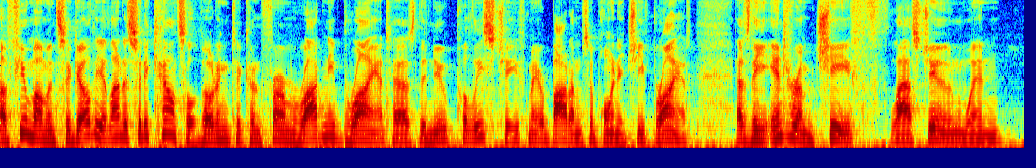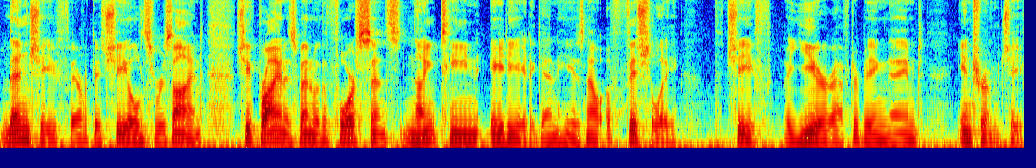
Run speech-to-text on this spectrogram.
A few moments ago, the Atlanta City Council voting to confirm Rodney Bryant as the new police chief. Mayor Bottoms appointed Chief Bryant as the interim chief last June when then Chief Erika Shields resigned. Chief Bryant has been with the force since 1988. Again, he is now officially the chief a year after being named interim chief.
